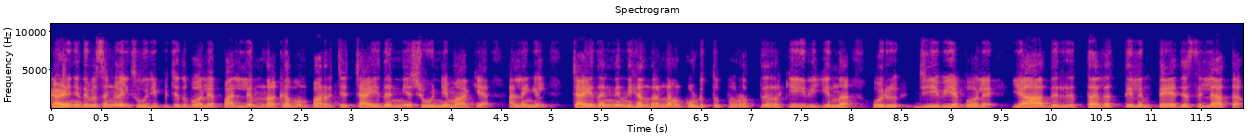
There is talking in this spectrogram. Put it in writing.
കഴിഞ്ഞ ദിവസങ്ങളിൽ സൂചിപ്പിച്ചതുപോലെ പല്ലും നഖവും പറിച്ച് ചൈതന്യ ശൂന്യമാക്കിയ അല്ലെങ്കിൽ ചൈതന്യ നിയന്ത്രണം കൊടുത്തു പുറത്തിറക്കിയിരിക്കുന്ന ഒരു ജീവിയെ പോലെ യാതൊരു തലത്തിലും തേജസ്സില്ലാത്ത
